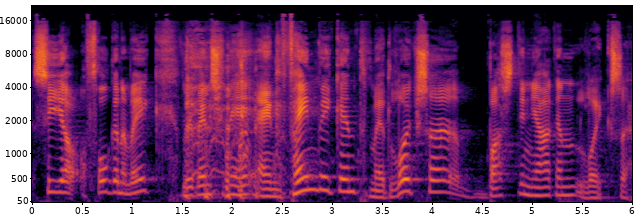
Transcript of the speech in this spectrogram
Zie je volgende week. We wensen je een fijn weekend met Leukse, bastinjagen Leukse.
